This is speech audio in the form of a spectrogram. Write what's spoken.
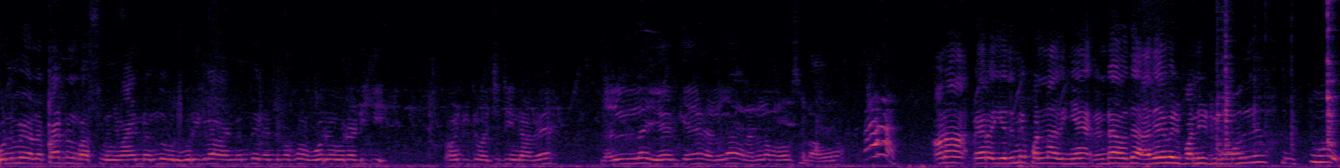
ஒன்றுமே இல்லை பேட்டர்ன் பாஸ் கொஞ்சம் வாங்கிட்டு வந்து ஒரு ஒரு கிலோ வாங்கிட்டு வந்து ரெண்டு பக்கம் ஒரு ஒரு அடிக்கு வாங்கிட்டு வச்சுட்டிங்கனாவே நல்லா இயற்கையாக நல்லா நல்ல மகசூல் ஆகும். ஆனால் வேறு எதுவுமே பண்ணாதீங்க. ரெண்டாவது அதே மாதிரி இருக்கும்போது உப்பு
